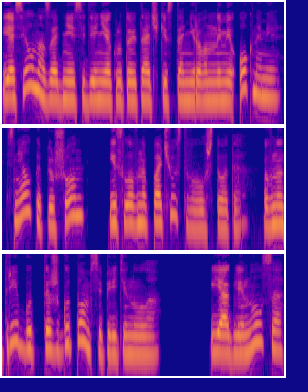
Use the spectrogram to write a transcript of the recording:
я сел на заднее сиденье крутой тачки с тонированными окнами, снял капюшон и словно почувствовал что-то. Внутри будто жгутом все перетянуло. Я оглянулся.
